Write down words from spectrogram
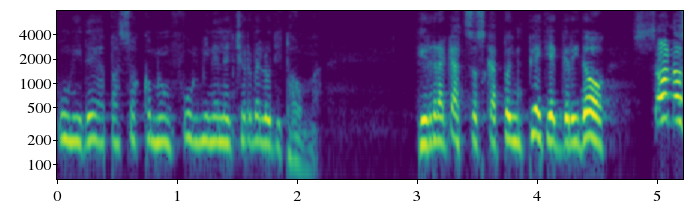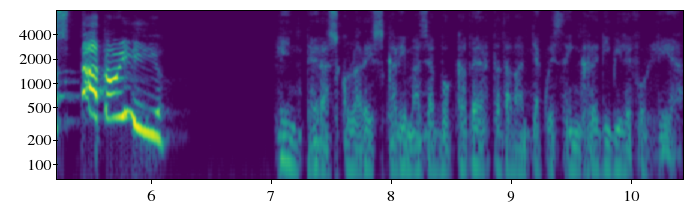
Un'idea passò come un fulmine nel cervello di Tom. Il ragazzo scattò in piedi e gridò: Sono stato io! L'intera scolaresca rimase a bocca aperta davanti a questa incredibile follia.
